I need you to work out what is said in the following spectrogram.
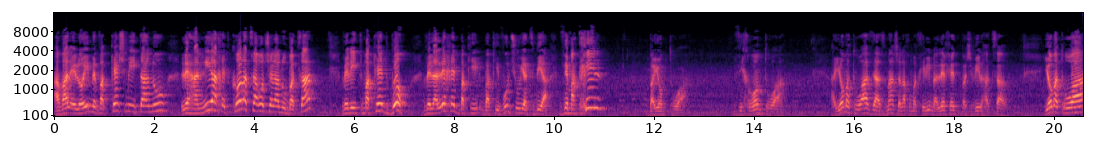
אבל אלוהים מבקש מאיתנו להניח את כל הצרות שלנו בצד ולהתמקד בו וללכת בכיוון שהוא יצביע. זה מתחיל ביום תרועה. זיכרון תרועה. היום התרועה זה הזמן שאנחנו מתחילים ללכת בשביל הצר. יום התרועה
